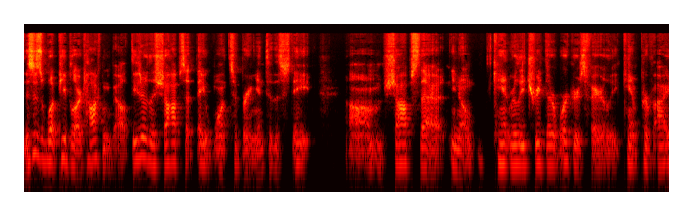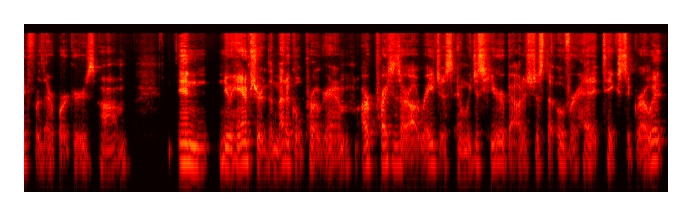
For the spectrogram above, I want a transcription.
this is what people are talking about. These are the shops that they want to bring into the state. Um, shops that you know can't really treat their workers fairly, can't provide for their workers. Um, in New Hampshire, the medical program, our prices are outrageous, and we just hear about it's just the overhead it takes to grow it,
